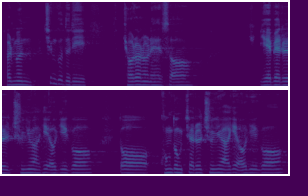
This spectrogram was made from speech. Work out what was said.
젊은 친구들이 결혼을 해서 예배를 중요하게 여기고 또 공동체를 중요하게 여기고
